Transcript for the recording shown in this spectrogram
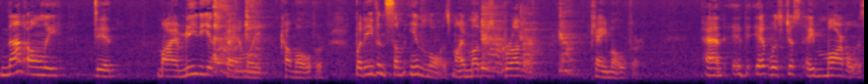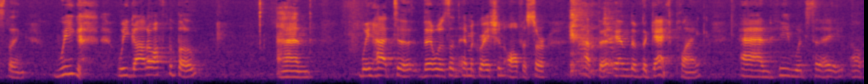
not only did my immediate family come over, but even some in laws. My mother's brother came over. And it, it was just a marvelous thing. We, we got off the boat and we had to, there was an immigration officer at the end of the gangplank, and he would say, oh,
